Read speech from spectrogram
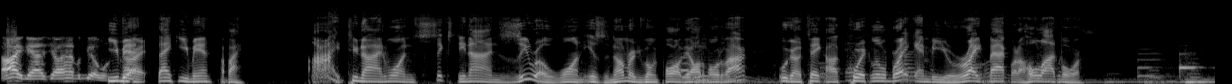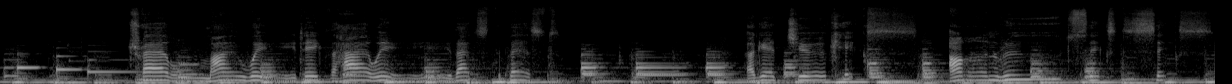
All right, guys, y'all have a good one. You bet. All right. Thank you, man. Bye bye. All right, 291 6901 is the number if you want to be part of the automotive hour. We're going to take a quick little break and be right back with a whole lot more. Travel my way, take the highway, that's the best. I get your kicks on Route 66.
